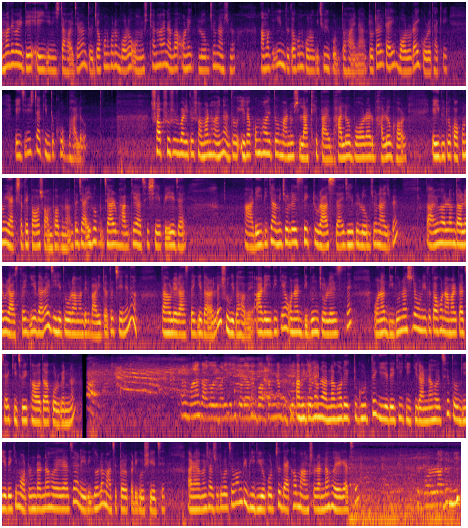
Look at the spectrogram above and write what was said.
আমাদের বাড়িতে এই জিনিসটা হয়, জানো তো? যখন কোনো বড় অনুষ্ঠান হয় না বা অনেক লোকজন আসলো আমাকে কিন্তু তখন কোনো কিছুই করতে হয় না। টোটালটাই বড়রাই করে থাকে। এই জিনিসটা কিন্তু খুব ভালো। সব শ্বশুর বাড়ি তো সমান হয় না? তো এরকম হয়তো মানুষ লাখে পায়, ভালো বর আর ভালো ঘর। এই দুটো কখনোই একসাথে পাওয়া সম্ভব না। তো যাই হোক, যার ভাগ্যে আছে সে পেয়ে যায়। আর এই দিকে আমি চলে এসেছি একটু রাস্তায়, যেহেতু লোকজন আসবে। তা আমি ভাবলাম তাহলে আমি রাস্তায় গিয়ে দাঁড়াই, যেহেতু ওরা আমাদের বাড়িটা তো চেনে না। তাহলে রাস্তায় গিয়ে দাঁড়ালে সুবিধা হবে। আর এইদিকে ওনার দিদুন চলে এসছে। ওনার দিদুন আসলে উনি তো তখন আমার কাছে আর কিছুই খাওয়া দাওয়া করবেন না। আমি গেলাম রান্নাঘরে একটু ঘুরতে গিয়ে দেখি কি কি রান্না হয়েছে। তো গিয়ে দেখি মটন রান্না হয়ে গেছে আর এইদিকে হলো মাছের তরকারি বসিয়েছে। আর আমার শাশুড়ি বলছে মাম্পি ভিডিও করছ দেখাও মাংস রান্না হয়ে গেছে। বড় রাঁধুনি।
